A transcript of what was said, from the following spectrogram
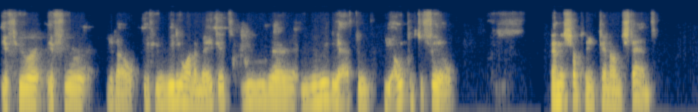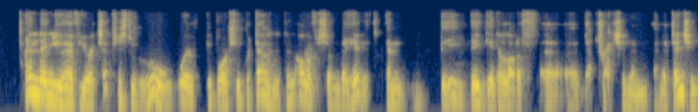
if you're if you're you know if you really want to make it you uh, you really have to be open to fail then it's something you can understand and then you have your exceptions to the rule where people are super talented and all of a sudden they hit it and they they get a lot of uh, uh, traction and, and attention,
